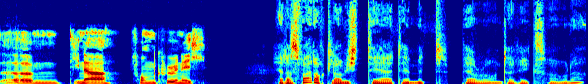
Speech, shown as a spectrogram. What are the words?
ähm, Diener vom König? ja, das war doch, glaube ich, der, der mit Barrow unterwegs war, oder?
